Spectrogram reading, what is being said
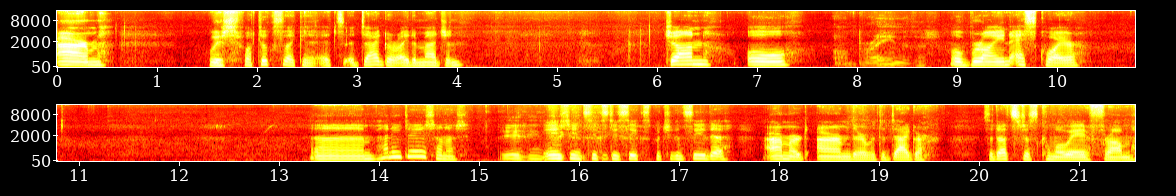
arm with what looks like a, it's a dagger, I'd imagine. John O. Brain, is it? O'Brien Esquire. Um, any date on it? 1866. 1866, but you can see the armoured arm there with the dagger. So that's just come away from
